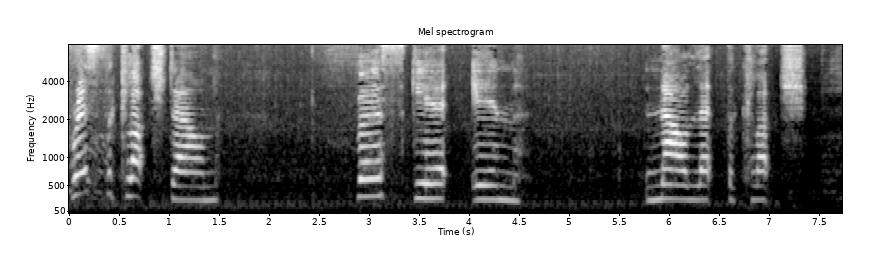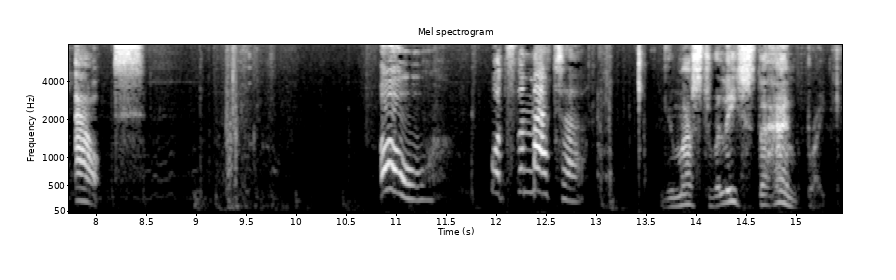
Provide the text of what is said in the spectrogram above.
Press the clutch down. First gear in. Now let the clutch out. Oh, what's the matter? You must release the handbrake.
